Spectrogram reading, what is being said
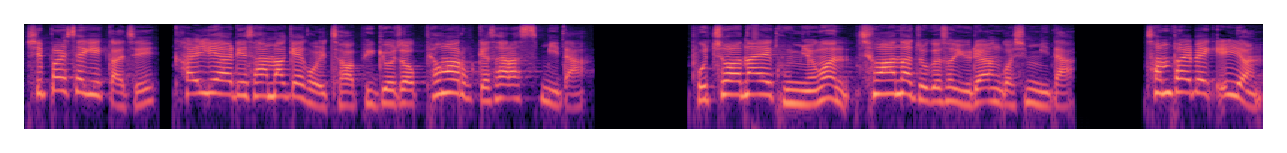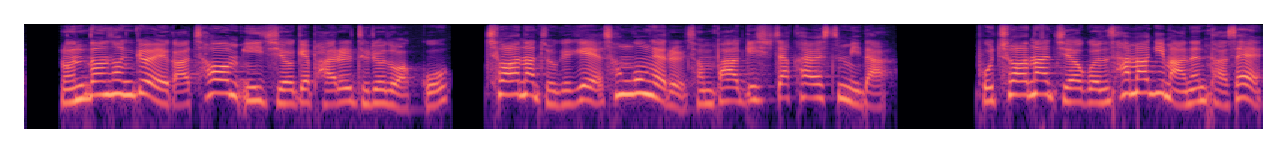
18세기까지 칼리아리 사막에 걸쳐 비교적 평화롭게 살았습니다. 보츠와나의 국명은 치와나족에서 유래한 것입니다. 1801년 런던 선교회가 처음 이 지역에 발을 들여놓았고 치와나족에게 성공회를 전파하기 시작하였습니다. 보츠와나 지역은 사막이 많은 탓에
